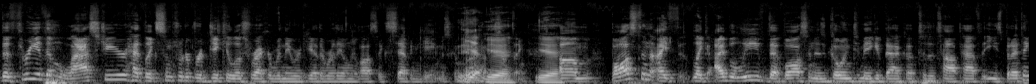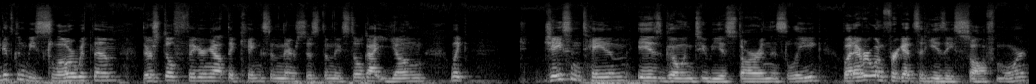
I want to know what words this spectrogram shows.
the three of them last year had like some sort of ridiculous record when they were together, where they only lost like seven games compared to Yeah. something. Yeah. Um, Boston, I th- like. I believe that Boston is going to make it back up to the top half of the East, but I think it's going to be slower with them. They're still figuring out the kinks in their system. They've still got young, like. Jayson Tatum is going to be a star in this league, but everyone forgets that he is a sophomore.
